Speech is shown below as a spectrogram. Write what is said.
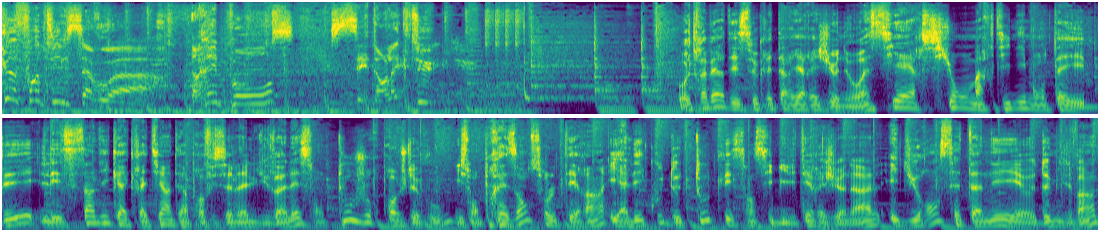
Que faut-il savoir? Réponse, c'est dans l'actu. Au travers des secrétariats régionaux à Sierre, Sion, Martigny, Montaix et B, les syndicats chrétiens interprofessionnels du Valais sont toujours proches de vous. Ils sont présents sur le terrain et à l'écoute de toutes les sensibilités régionales. Et durant cette année 2020, euh,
